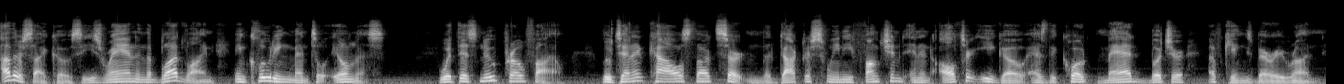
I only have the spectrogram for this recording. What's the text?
other psychoses ran in the bloodline, including mental illness. With this new profile, Lieutenant Cowles thought certain that Dr. Sweeney functioned in an alter ego as the quote, mad butcher of Kingsbury Run.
